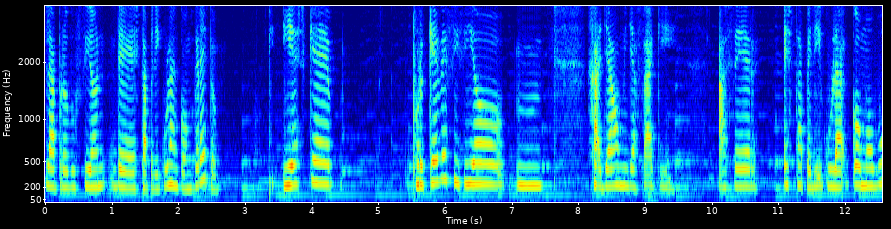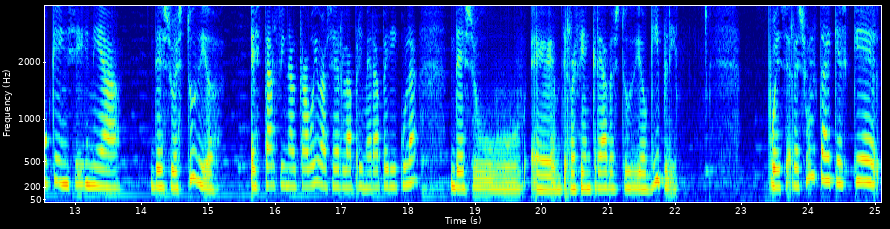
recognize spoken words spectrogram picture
la producción de esta película en concreto. Y es que ¿por qué decidió mm, Hayao Miyazaki hacer esta película como buque insignia de su estudio. Esta al fin y al cabo iba a ser la primera película de su eh, recién creado estudio Ghibli. Pues resulta que es que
